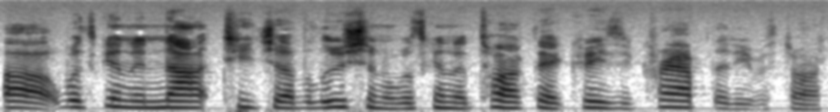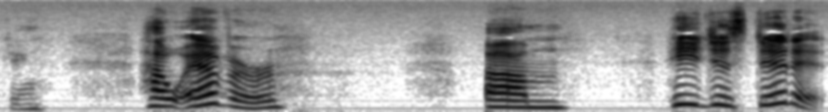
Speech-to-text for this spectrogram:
uh, was going to not teach evolution or was going to talk that crazy crap that he was talking. However, um, he just did it,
